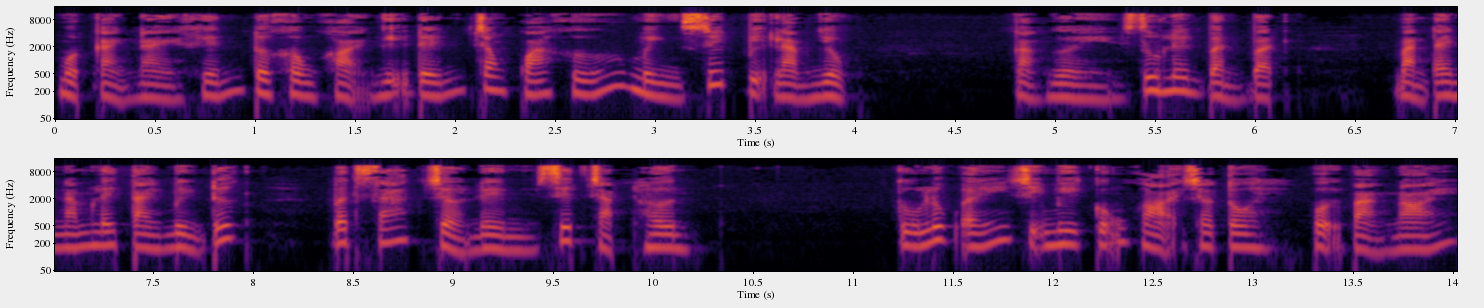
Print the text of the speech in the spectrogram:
Một cảnh này khiến tôi không khỏi nghĩ đến trong quá khứ mình suýt bị làm nhục. Cả người run lên bẩn bật, bàn tay nắm lấy tay mình Đức, bất giác trở nên siết chặt hơn. Cùng lúc ấy chị My cũng gọi cho tôi, vội vàng nói.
